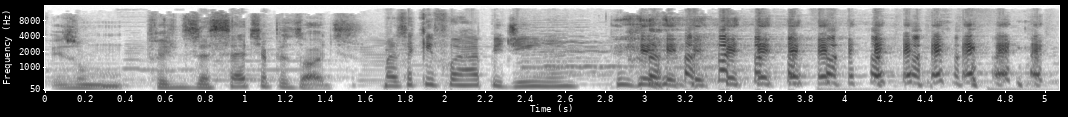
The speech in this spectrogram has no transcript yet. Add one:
Fez, um, fez 17 episódios. Mas aqui foi rapidinho, né?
